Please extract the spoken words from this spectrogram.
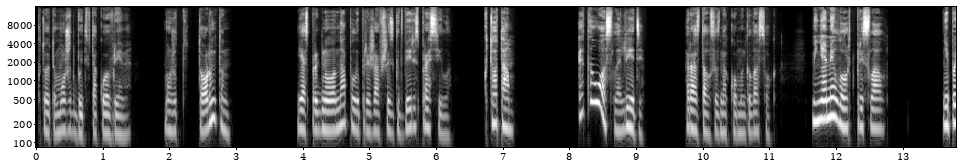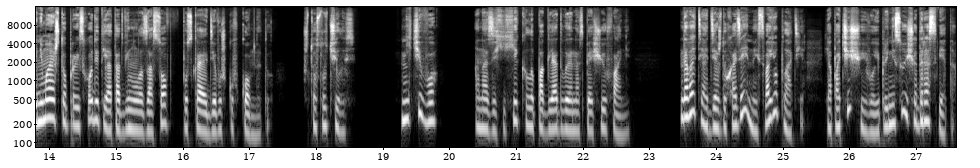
Кто это может быть в такое время? Может, Торнтон? Я спрыгнула на пол и, прижавшись к двери, спросила. «Кто там?» «Это Осло, леди», — раздался знакомый голосок. «Меня милорд прислал». Не понимая, что происходит, я отодвинула засов, впуская девушку в комнату. Что случилось? Ничего. Она захихикала, поглядывая на спящую Фанни. Давайте одежду хозяина и свое платье. Я почищу его и принесу еще до рассвета.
